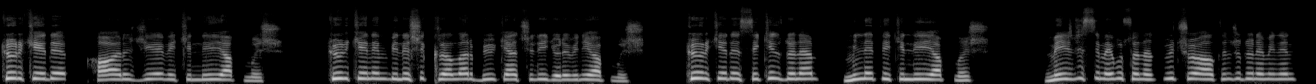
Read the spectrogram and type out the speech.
Türkiye'de Hariciye Vekilliği yapmış, Türkiye'nin Birleşik Krallar Büyükelçiliği görevini yapmış, Türkiye'de 8 dönem milletvekilliği yapmış, Meclisi Mebusan'ın 3 ve 6. döneminin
